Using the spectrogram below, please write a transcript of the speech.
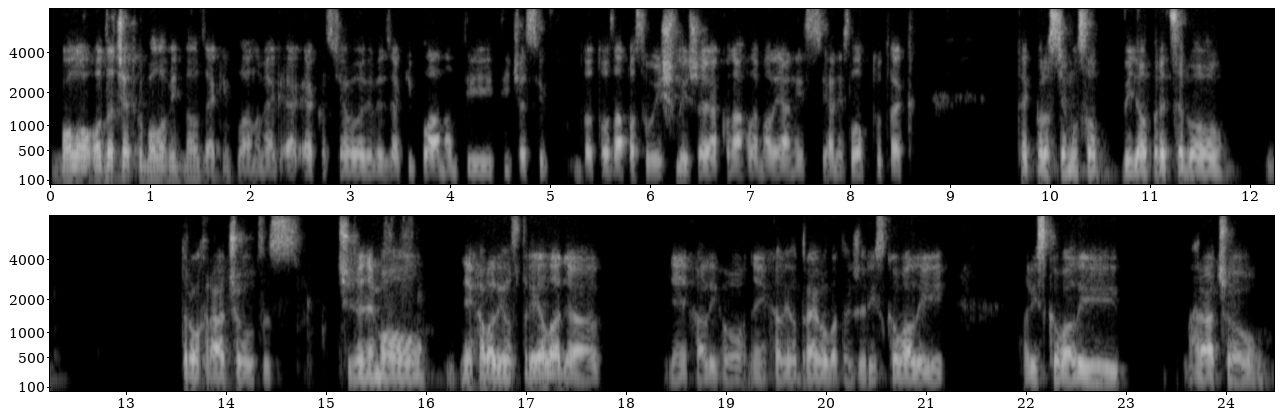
bolo, od začiatku bolo vidno, s akým plánom, jak, ako ste hovorili, s akým plánom tí, tí Česi do toho zápasu išli, že ako náhle mal Janis, Janis loptu, tak, tak proste musel, videl pred sebou troch hráčov, cez, čiže nemohol, nechávali ho strieľať a nenechali ho, nenechali ho drivovať, takže riskovali, riskovali hráčov,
